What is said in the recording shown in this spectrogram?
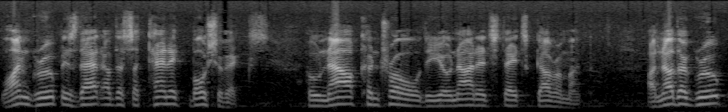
One group is that of the Satanic Bolsheviks, who now control the United States Government. Another group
